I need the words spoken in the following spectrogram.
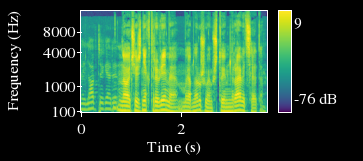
но через некоторое время мы обнаруживаем, что им нравится это.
